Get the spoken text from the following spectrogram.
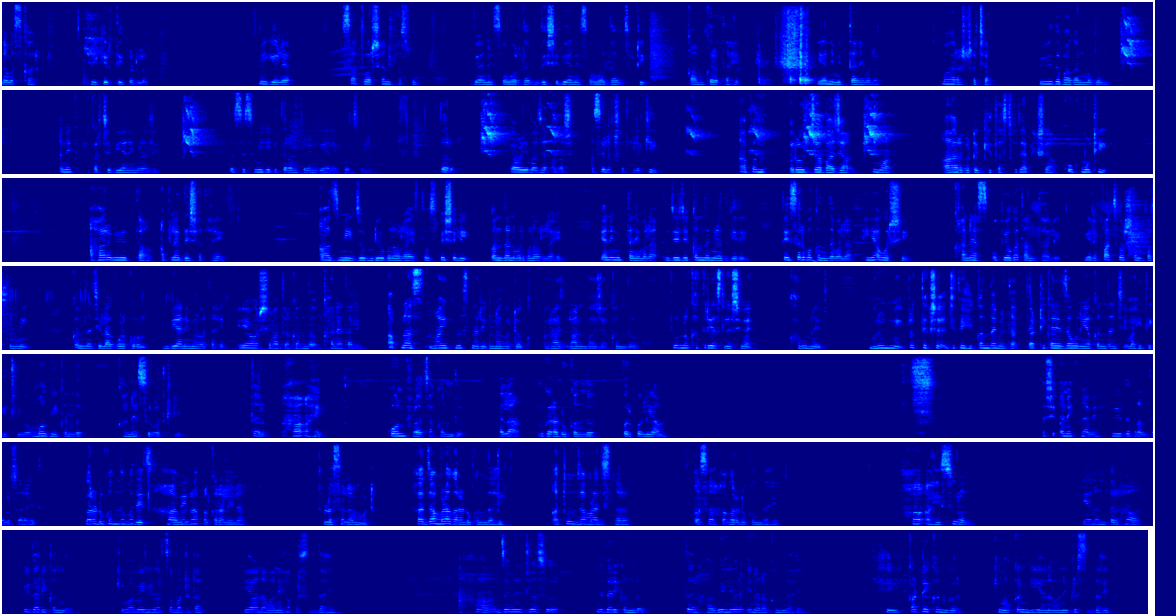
नमस्कार. मी कीर्ती कडलक. मी गेल्या सात वर्षांपासून बियाणे संवर्धन देशी बियाणे संवर्धनसाठी काम करत आहे. या निमित्ताने मला महाराष्ट्राच्या विविध भागांमधून अनेक प्रकारचे बियाणे मिळाले. तसेच मीही इतरांपर्यंत बियाणे पोचवले तर यावेळी माझ्या असे लक्षात आले की आपण रोज ज्या भाज्या किंवा आहार घटक घेत असतो त्यापेक्षा खूप मोठी आहार विविधता आपल्या देशात आहे. आज मी जो व्हिडिओ बनवला आहे तो स्पेशली कंदांवर बनवलेला आहे. या निमित्ताने मला जे जे कंद मिळत गेले ते सर्व कंद मला यावर्षी खाण्यास उपयोगात आणता आले. गेल्या पाच वर्षांपासून मी कंदाची लागवड करून बियाणे मिळवत आहे. यावर्षी मात्र कंद खाण्यात आले. आपणास माहीत नसणारे अन्न घटक राज रानभाज्या कंद पूर्ण खात्री असल्याशिवाय खाऊ नयेत. म्हणून मी प्रत्यक्ष जिथे हे कंद मिळतात त्या ठिकाणी जाऊन या कंदांची माहिती घेतली व मग हे कंद खाण्यास सुरुवात केली. तर हा आहे कोनफळाचा कंद. त्याला गराडू कंद पर्पल अशी अनेक नावे विविध प्रांतानुसार आहेत. गराडूकंदमध्येच हा वेगळा प्रकार आलेला थोडासा लांबट. हा जांभळा गराडूकंद आहे. आतून जांभळा दिसणारा असा हा गराडूकंद आहे. हा आहे सुरण यानंतर हा विदारी कंद किंवा वेलीवरचा बटाटा या नावाने हा प्रसिद्ध आहे. हा जमिनीतला सु विदारी कंद तर हा वेलीवर येणारा कंद आहे. हे काटे कणगर किंवा कणगी या नावाने प्रसिद्ध आहेत.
